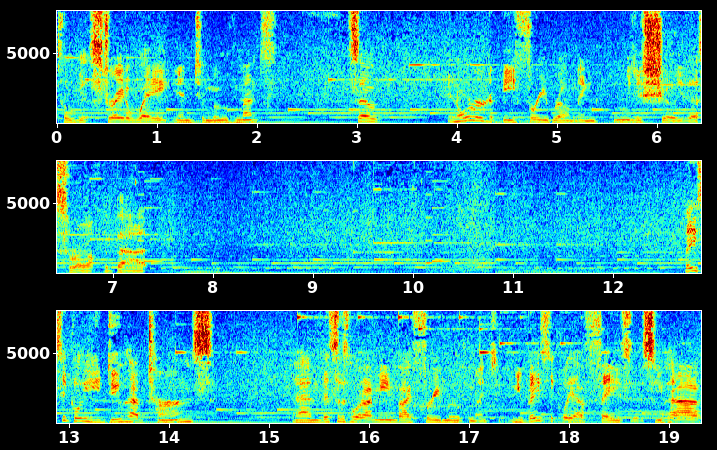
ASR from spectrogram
So we'll get straight away into movement. So in order to be free roaming, let me just show you this right off the bat. Basically, you do have turns, and this is what I mean by free movement. You basically have phases. You have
